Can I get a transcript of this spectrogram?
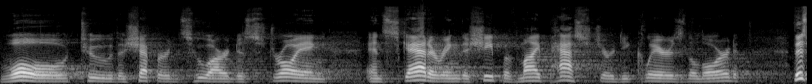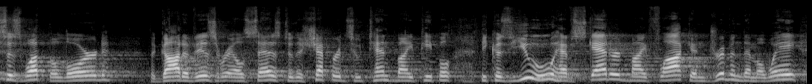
Woe to the shepherds who are destroying and scattering the sheep of my pasture, declares the Lord. This is what the Lord, the God of Israel, says to the shepherds who tend my people because you have scattered my flock and driven them away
